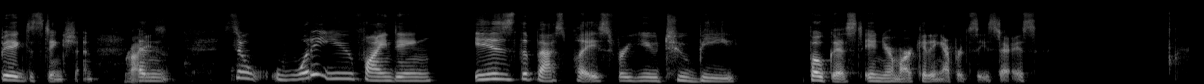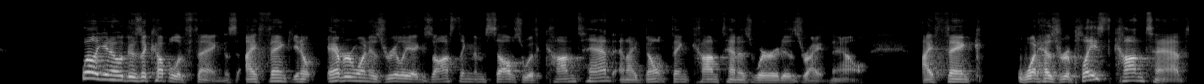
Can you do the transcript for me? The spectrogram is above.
big distinction. Right. And so, what are you finding is the best place for you to be focused in your marketing efforts these days? Well, you know, there's a couple of things. I think, you know, everyone is really exhausting themselves with content, and I don't think content is where it is right now. I think what has replaced content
